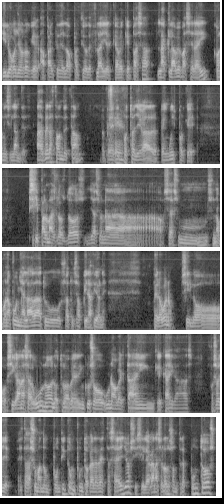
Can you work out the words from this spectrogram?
Y luego yo creo que aparte de los partidos de Flyers, que a ver qué pasa, la clave va a ser ahí con Islanders. A ver hasta dónde están, sí. dispuesto a llegar Penguins porque si palmas los dos ya es una o sea es, una buena puñalada a tus a tus aspiraciones. Pero bueno si lo si ganas alguno el otro a ver incluso una overtime que caigas pues oye estás sumando un puntito un punto que le restas a ellos y si le ganas el otro son tres puntos.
